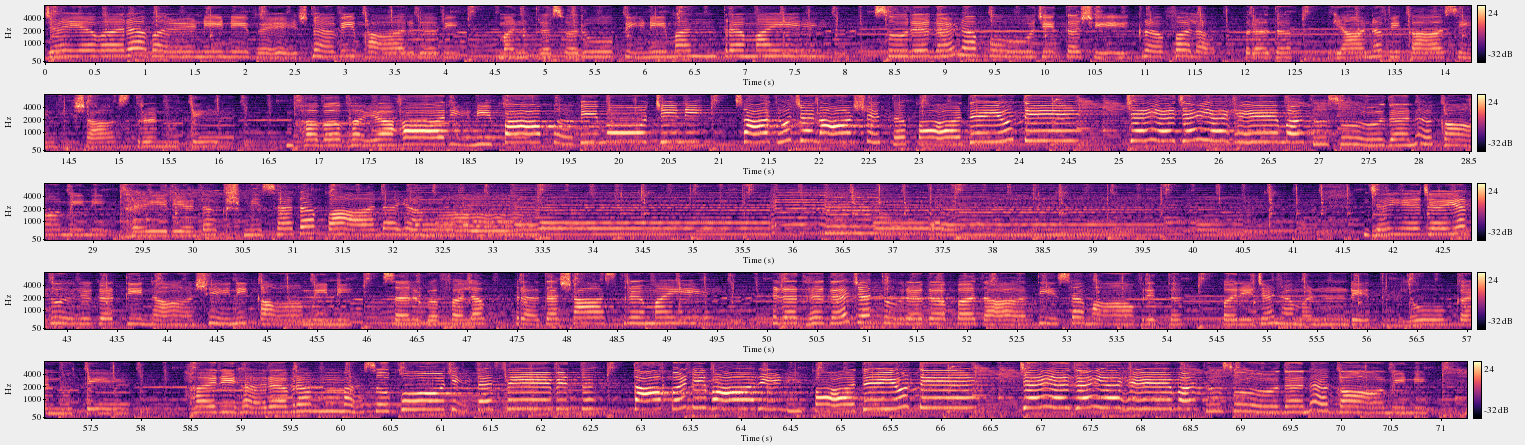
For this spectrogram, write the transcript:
जय वरवर्णिनि वैष्णवि भार्गवि मन्त्रस्वरूपिणि मन्त्रमये सुरगणपूजित शीघ्रफलप्रद ज्ञानविकासिनि शास्त्रनुते भवभयहारिणि पापविमोचिनि साधुजनाश्रितपादयुते। जय जय हे मधुसूदनकामिनि। धैर्यलक्ष्मि सदा दुर्गतिनाशिनि कामिनि सर्वफलप्रदशास्त्रमये रथगजतुरगपदातिसमावृत परिजनमण्डितलोकनुते हरिहर ब्रह्म सुपूजित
